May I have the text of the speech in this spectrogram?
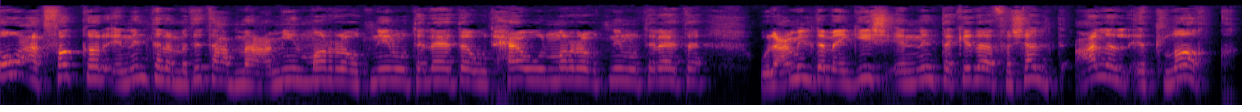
اوعى تفكر إن أنت لما تتعب مع عميل مرة واثنين وثلاثه وتحاول مرة واثنين وثلاثه والعميل ده ما يجيش إن أنت كده فشلت. على الإطلاق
